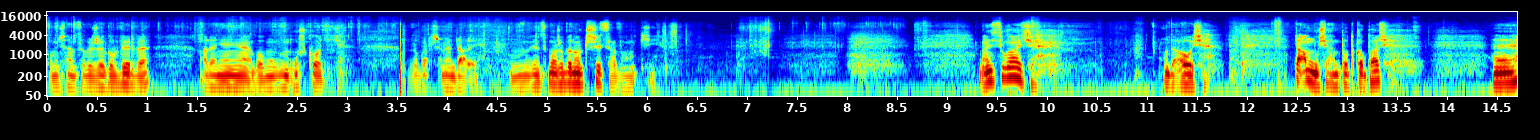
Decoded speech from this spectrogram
pomyślałem sobie, że go wyrwę, ale nie, nie, bo mógłbym uszkodzić. Zobaczymy dalej. Mm, Więc może będą trzy sadzonki. No i słuchajcie, udało się. Tam musiałem podkopać. E,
